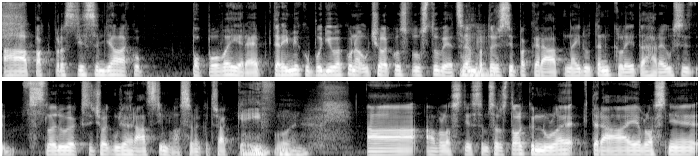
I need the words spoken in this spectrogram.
a pak prostě jsem dělal jako popový rap, který mě ku podivu jako naučil jako spoustu věcem, mm-hmm. protože si pak rád najdu ten klid a hraju si, sleduju, jak si člověk může hrát s tím hlasem, jako třeba Cave. Mm-hmm. A, a vlastně jsem se dostal k nule, která je vlastně,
